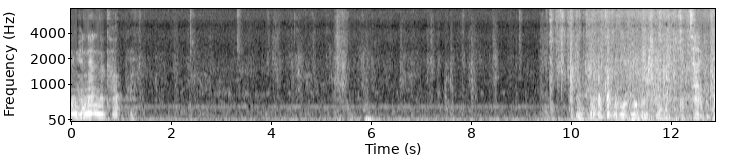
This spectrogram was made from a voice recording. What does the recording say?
ดึงให้แน่นนะครับ แล้ว ก็จัดระเบียบนิดนึงครับเก็บชายเข้าไป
